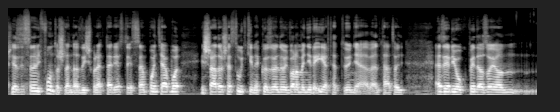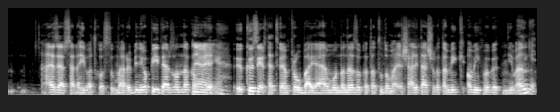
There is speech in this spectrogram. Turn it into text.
És ez szerintem hogy fontos lenne az ismeretterjesztés szempontjából, és ráadásul ezt úgy kéne közölni, hogy valamennyire érthető nyelven. Tehát, hogy ezért jók például az olyan ezerszer lehivatkoztunk már, hogy mindig a Petersonnak, Ja, igen. ő közérthetően próbálja elmondani azokat a tudományos állításokat, amik, amik mögött nyilván Igen.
